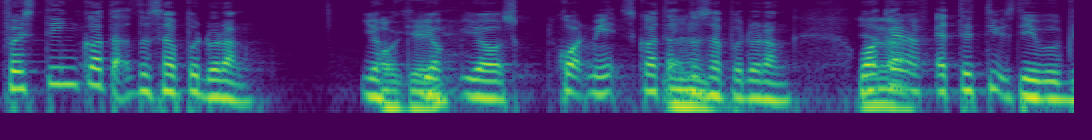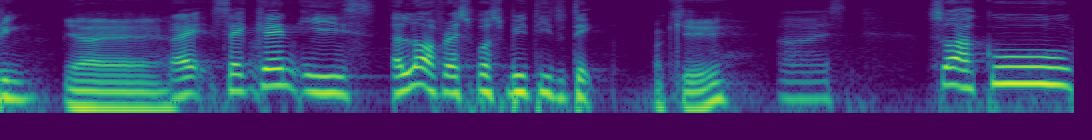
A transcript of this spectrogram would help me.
first thing kau tak tahu siapa dorang. Your, Okay. your, your squad mates, kau tak tahu Hmm. siapa dorang. What Yalah. kind of attitudes they will bring. Yeah, yeah, yeah. Right? Second is a lot of responsibility to take. Okay. Uh, so aku,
